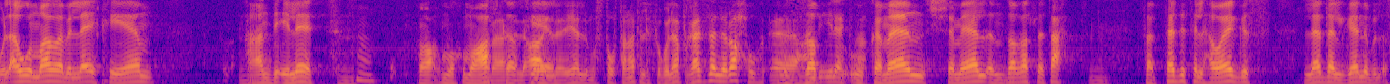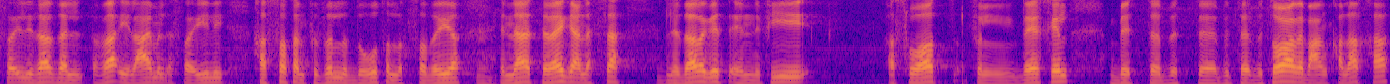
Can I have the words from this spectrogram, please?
والأول مرة بنلاقي خيام عند إيلات. معسكر آه، خيام اللي هي المستوطنات اللي في غلاف غزة اللي راحوا آه، بالظبط. آه. وكمان الشمال انضغط لتحت. فابتدت الهواجس لدى الجانب الإسرائيلي لدى الرأي العام الإسرائيلي خاصة في ظل الضغوط الاقتصادية إنها تراجع نفسها لدرجة إن في أصوات في الداخل بت بت بت بتعرب عن قلقها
